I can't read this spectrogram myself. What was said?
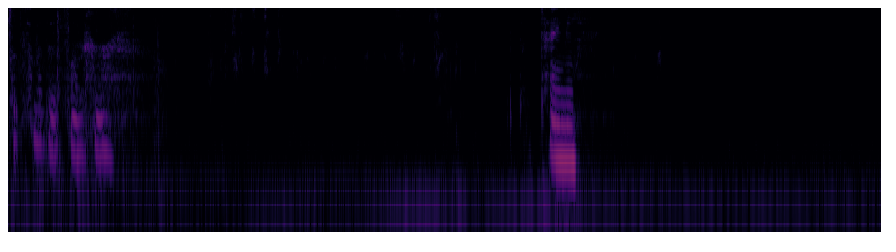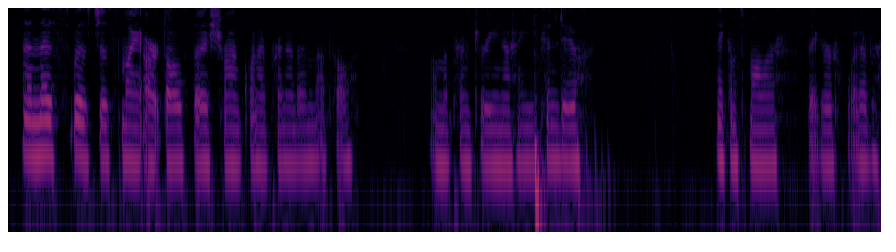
put some of this on her. So tiny. And this was just my art dolls that I shrunk when I printed them. That's all on the printer. You know how you can do. Make them smaller, bigger, whatever.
